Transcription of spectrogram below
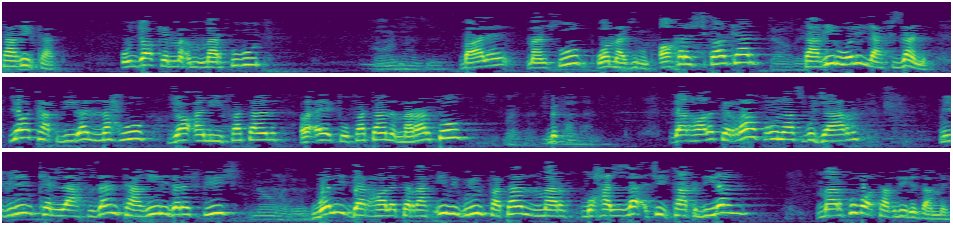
تغییر کرد. اونجا که مرفوع بود؟ بله منصوب و مجرور. آخرش چکار کرد؟ تغییر. ولی لفظن یا تقدیرا نحو جاعنی فتن رأیتو فتن مررتو بفتن. در حالت رفع و نصب و جر می‌بینیم که لفظا تغییری درش پیش ولی در حالت رفعی می‌گوییم فتن محل چی؟ تقدیرا مرفوع با تقدیر زمه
